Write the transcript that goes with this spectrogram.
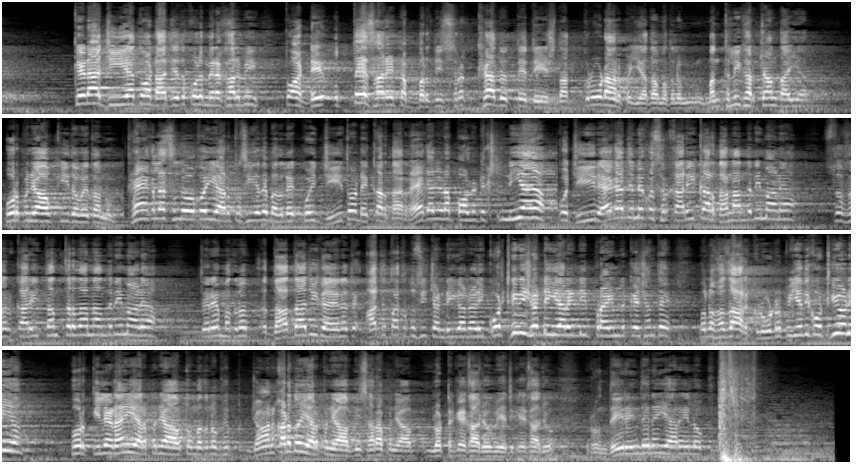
ਕਿਹੜਾ ਜੀ ਹੈ ਤੁਹਾਡਾ ਜਿਹਦੇ ਕੋਲ? ਮੇਰੇ ਖਿਆਲ ਵੀ ਤੁਹਾਡੇ ਉੱਤੇ ਸਾਰੇ ਟੱਬਰ ਦੀ ਸੁਰੱਖਿਆ ਦੇ ਉੱਤੇ ਦੇਸ਼ ਦਾ ਕਰੋੜਾਂ ਰੁਪਈਆ ਦਾ ਮਤਲਬ ਮੰਥਲੀ ਖਰਚਾ ਹੁੰਦਾ ਯਾਰ। ਹੋਰ ਪੰਜਾਬ ਕੀ ਦਵੇ ਤੁਹਾਨੂੰ? ਥੈਂਕਲੈਸ ਲੋਕ ਹੋ ਯਾਰ, ਤੁਸੀਂ ਇਹਦੇ ਬਦਲੇ ਕੋਈ ਜੀ ਤੁਹਾਡੇ ਘਰ ਦਾ ਰਹਿ ਗਿਆ ਜਿਹੜਾ ਪੋਲਿਟਿਕਸ ਨਹੀਂ ਆਇਆ? ਕੋਈ ਜੀ ਰਹਿ ਗਿਆ ਜਿਹਨੇ ਕੋਈ ਸਰਕਾਰੀ ਘਰ ਦਾ ਆਨੰਦ ਨਹੀਂ ਮਾਣਿਆ? ਸਰਕਾਰੀ ਤੰਤਰ ਦਾ ਆਨੰਦ ਨਹੀਂ ਮਾਣਿਆ? ਤੇਰੇ ਮਤਲਬ ਦਾਦਾ ਜੀ ਗਏ ਨੇ ਤੇ ਅੱਜ ਤੱਕ ਤੁਸੀਂ ਚੰਡੀਗੜ੍ਹ ਵਾਲੀ ਕੋਠੀ ਨਹੀਂ ਛੱਡੀ ਯਾਰ ਇੰਨੀ ਪ੍ਰਾਈਮ ਲੋਕੇਸ਼ਨ ਤੇ। ਮਤਲਬ ਹਜ਼ਾਰ ਕਰੋੜ ਰੁਪਏ ਦੀ ਕੋਠੀ ਹੋਣੀ ਆ। ਹੋਰ ਕੀ ਲੈਣਾ ਯਾਰ ਪੰਜਾਬ ਤੋਂ? ਮਤਲਬ ਫਿਰ ਜਾਨ ਕੱਢ ਦੋ ਯਾਰ, ਪੰਜਾਬ ਦੀ ਸਾਰਾ ਪੰਜਾਬ ਲੁੱਟ ਕੇ ਖਾ ਜਾਓ, ਵੇਚ ਕੇ ਖਾ ਜਾਓ। ਰੋਂਦੇ ਹੀ ਰਹਿੰਦੇ ਨੇ ਯਾਰ ਇਹ ਲੋਕ।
